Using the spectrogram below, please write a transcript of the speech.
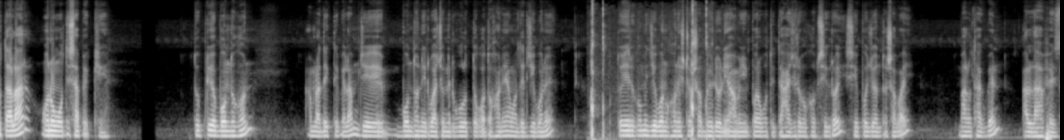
তালার অনুমতি সাপেক্ষে। তো প্রিয় বন্ধুগণ, আমরা দেখতে পেলাম যে বন্ধু নির্বাচনের গুরুত্ব কতখানি আমাদের জীবনে। তো এরকমই জীবন ঘনিষ্ঠ সব ভিডিও নিয়ে আমি পরবর্তীতে হাজির হব খুব শীঘ্রই। সে পর্যন্ত সবাই ভালো থাকবেন। আল্লাহ হাফেজ।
